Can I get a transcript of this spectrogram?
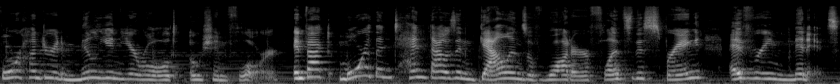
400 million year old ocean floor. In fact, more than 10,000 gallons of water floods this spring every minute,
